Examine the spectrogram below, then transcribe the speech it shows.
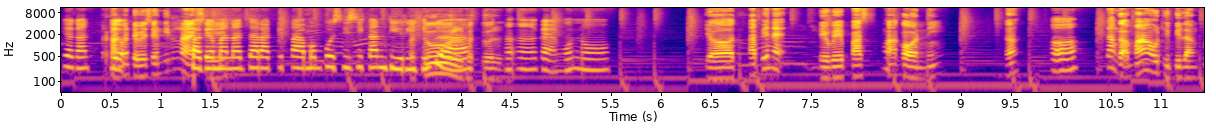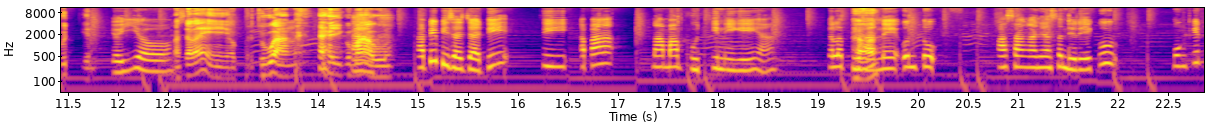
Iya kan? Yuk, Tergantung dhewe sing nilai sih. bagaimana cara kita memposisikan diri betul, juga. betul. Heeh, kayak ngono. Ya tapi nek dhewe pas nglakoni Heeh. kita nggak mau dibilang bucin. Ya iya. Masalahnya ya berjuang. iku Ah. mau. Tapi bisa jadi si apa nama bucin ini ya kelebihannya untuk pasangannya sendiri itu mungkin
